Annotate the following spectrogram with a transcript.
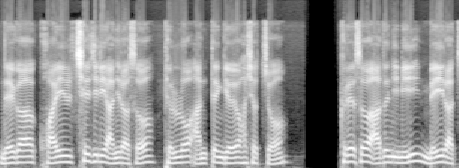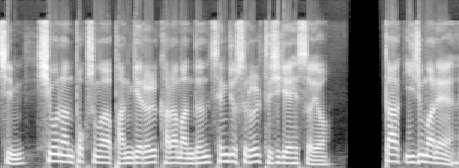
내가 과일 체질이 아니라서 별로 안 땡겨요 하셨죠. 그래서 아드님이 매일 아침 시원한 복숭아 반 개를 갈아 만든 생주스를 드시게 했어요. 딱 2주 만에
